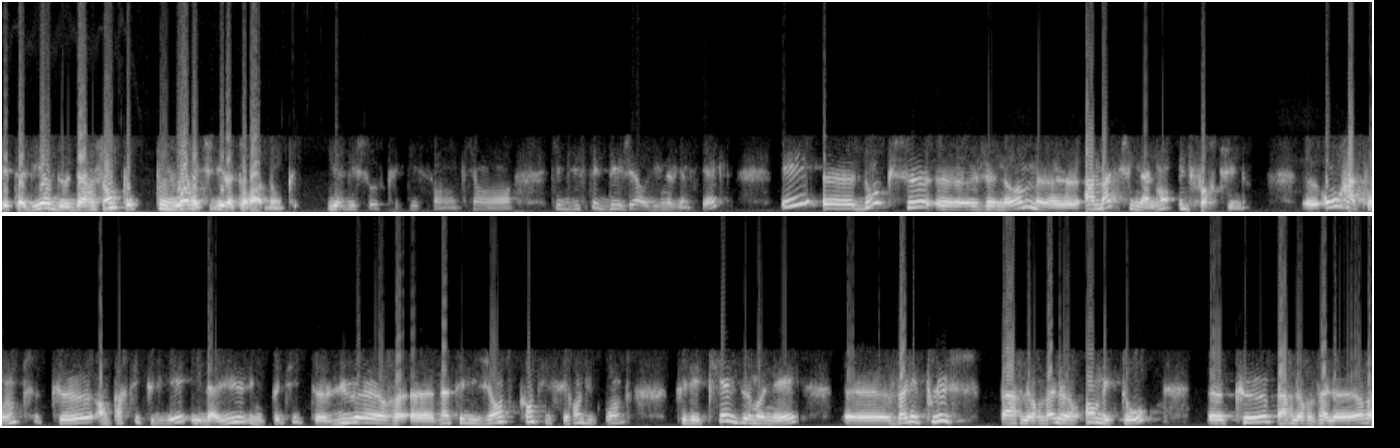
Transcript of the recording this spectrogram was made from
c'est-à-dire d'argent pour pouvoir étudier la Torah. Donc, il y a des choses qui, sont, qui, ont, qui existaient déjà au XIXe siècle. Et euh, donc ce euh, jeune homme euh, amasse finalement une fortune. on raconte que, en particulier, il a eu une petite lueur d'intelligence quand il s'est rendu compte que les pièces de monnaie valaient plus par leur valeur en métaux que par leur valeur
